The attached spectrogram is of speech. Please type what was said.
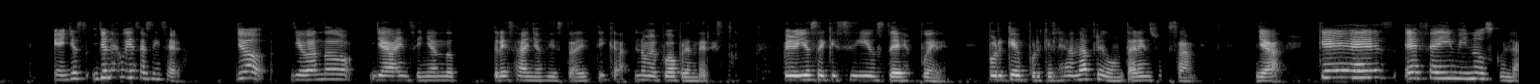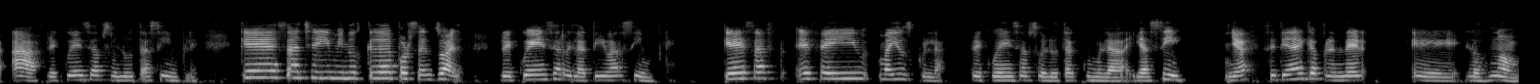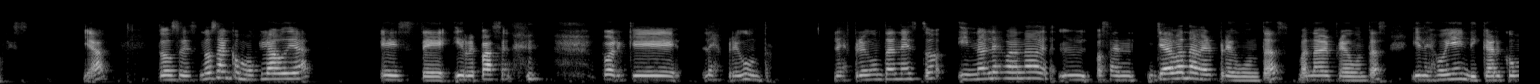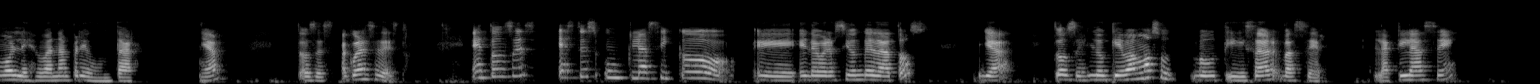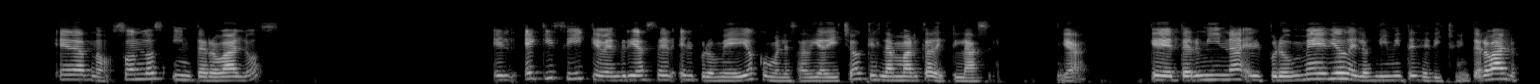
Eh, yo, yo les voy a ser sincera. Yo, llevando ya enseñando tres años de estadística, no me puedo aprender esto. Pero yo sé que sí ustedes pueden. ¿Por qué? Porque les van a preguntar en su examen, ¿ya? ¿Qué es FI minúscula? Ah, frecuencia absoluta simple. ¿Qué es HI minúscula porcentual? Frecuencia relativa simple. ¿Qué es FI mayúscula? Frecuencia absoluta acumulada. Y así, ¿ya? Se tienen que aprender eh, los nombres, ¿ya? Entonces, no sean como Claudia este, y repasen, porque les preguntan les preguntan esto y no les van a, o sea, ya van a haber preguntas, van a haber preguntas y les voy a indicar cómo les van a preguntar, ¿ya? Entonces, acuérdense de esto. Entonces, este es un clásico eh, elaboración de datos, ¿ya? Entonces, lo que vamos a utilizar va a ser la clase, edad no, son los intervalos, el XI, que vendría a ser el promedio, como les había dicho, que es la marca de clase, ¿ya? Que determina el promedio de los límites de dicho intervalo,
